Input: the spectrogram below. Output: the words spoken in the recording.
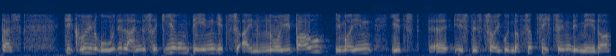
dass us. Die grün-rote Landesregierung denen jetzt zu einem Neubau, immerhin jetzt äh, ist das Zeug unter 40 Zentimeter,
